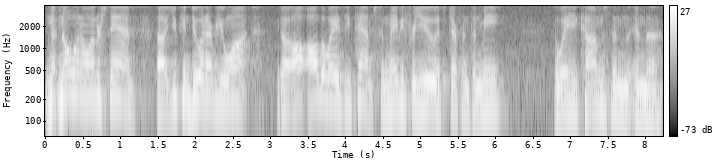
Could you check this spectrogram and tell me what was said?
no. No one will understand. Uh, you can do whatever you want. You know, all, all, the ways he tempts, and maybe for you it's different than me, the way he comes and, in the,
